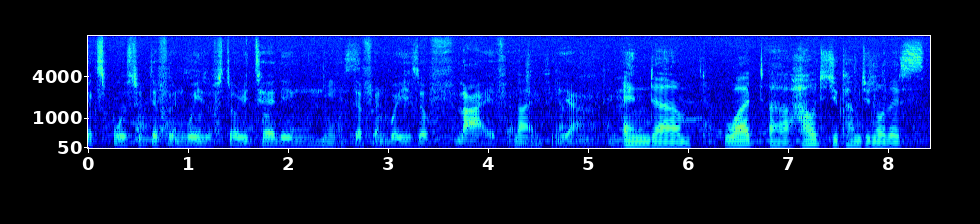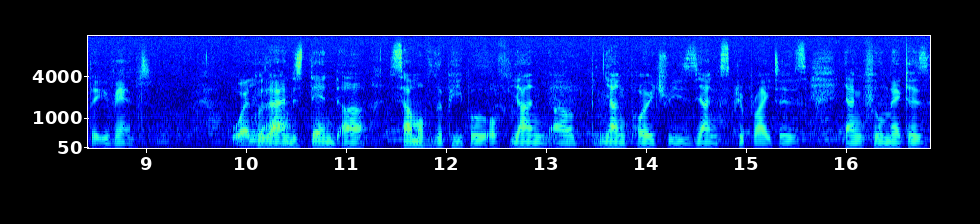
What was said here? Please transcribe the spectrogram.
exposed to different ways of storytelling, Yes. different ways of life. And Life, yeah. yeah. and um, what? Uh, how did you come to know this the event? Well, Because I uh, understand uh, some of the people of young uh, young poetries, young scriptwriters, young filmmakers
